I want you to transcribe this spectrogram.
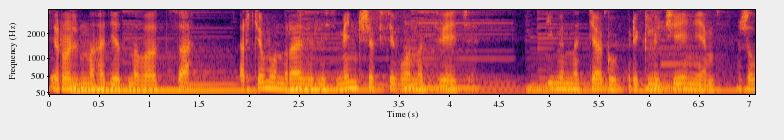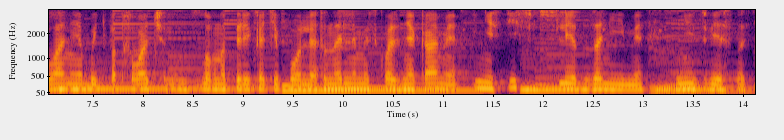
и роль многодетного отца Артему нравились меньше всего на свете – Именно тягу к приключениям, желание быть подхваченным, словно перекати поле, тоннельными сквозняками и нестись вслед за ними в неизвестность,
